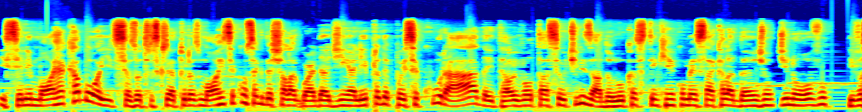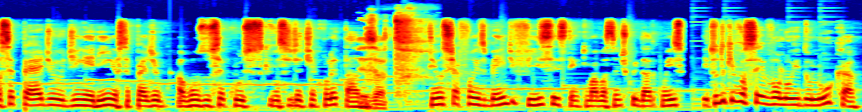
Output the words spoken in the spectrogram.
E se ele morre, acabou. E se as outras criaturas morrem, você consegue deixar ela guardadinha ali pra depois ser curada e tal e voltar a ser utilizado. O Lucas tem que recomeçar aquela dungeon de novo e você perde o dinheirinho, você perde alguns dos recursos que você já tinha coletado. Exato. Tem uns chefões bem difíceis, tem que tomar bastante cuidado com isso. E tudo que você evolui do Luca,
